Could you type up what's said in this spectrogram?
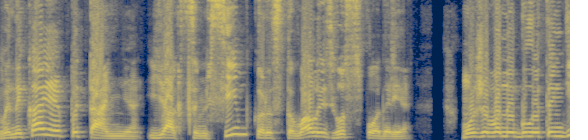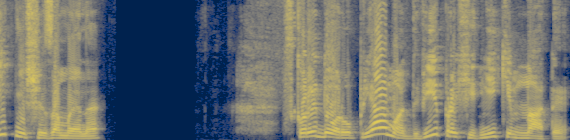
Виникає питання, як цим всім користувались господарі. Може, вони були тендітніші за мене? З коридору прямо дві прохідні кімнати.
